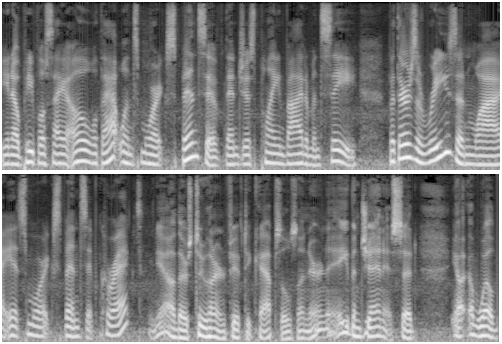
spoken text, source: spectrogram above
You know, people say, oh, well, that one's more expensive than just plain vitamin C. But there's a reason why it's more expensive, correct? Yeah, there's 250 capsules in there. And even Janet said, yeah, well,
